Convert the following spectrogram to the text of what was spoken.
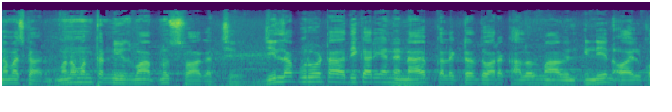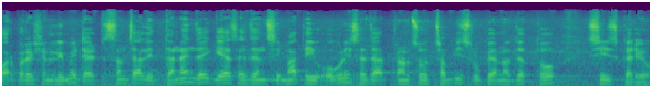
નમસ્કાર. મનોમંથન ન્યૂઝમાં આપનું સ્વાગત છે. જિલ્લા પુરવઠા અધિકારી અને નાયબ કલેક્ટર દ્વારા કાલોલમાં આવેલ ઇન્ડિયન ઓઇલ કોર્પોરેશન લિમિટેડ સંચાલિત ધનંજય ગેસ એજન્સીમાંથી ઓગણીસ હજાર ત્રણસો છવ્વીસ રૂપિયાનો જથ્થો સીઝ કર્યો.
